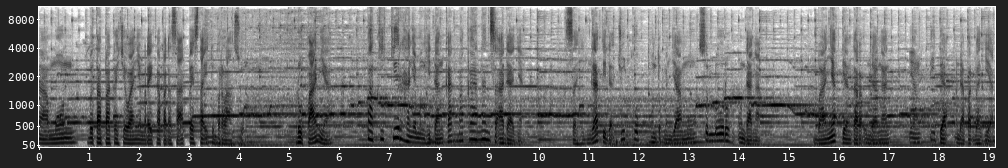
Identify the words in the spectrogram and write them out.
Namun, betapa kecewanya mereka pada saat pesta itu berlangsung. Rupanya, Pak Kikir hanya menghidangkan makanan seadanya, sehingga tidak cukup untuk menjamu seluruh undangan. Banyak di antara undangan yang tidak mendapat bagian.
